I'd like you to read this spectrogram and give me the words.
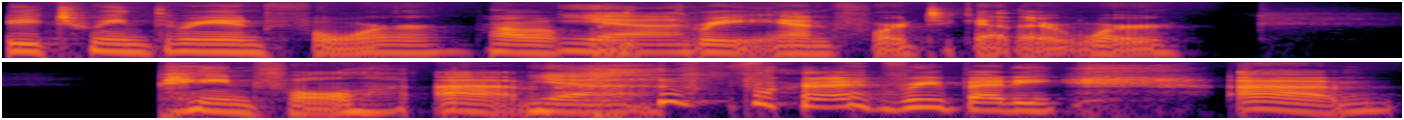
between 3 and 4, probably Yeah. 3 and 4 together were painful um Yeah. for everybody. Um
